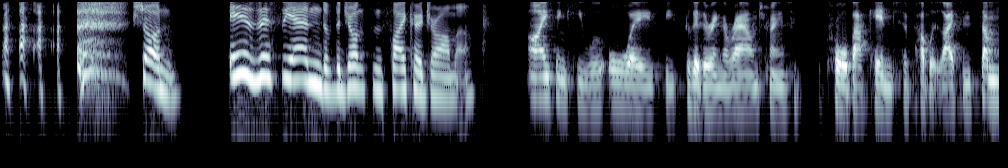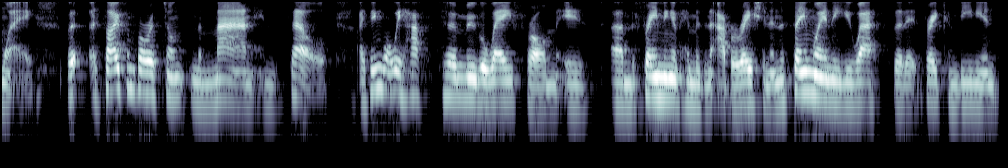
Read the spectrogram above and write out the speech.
Shon, is this the end of the Johnson psychodrama? I think he will always be slithering around trying to crawl back into public life in some way. But aside from Boris Johnson, the man himself, I think what we have to move away from is um, the framing of him as an aberration. In the same way in the US, that it's very convenient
